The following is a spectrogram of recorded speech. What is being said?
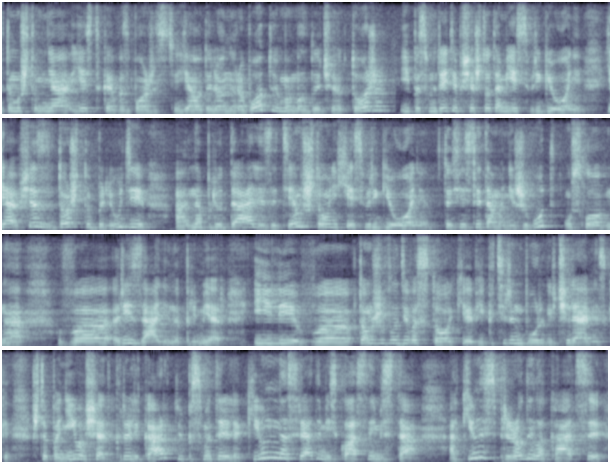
потому что у меня есть такая возможность, я удаленно работаю, мой молодой человек тоже, и посмотреть вообще, что там есть в регионе. Я вообще за то, чтобы люди а, наблюдали за тем, что у них есть в регионе. То есть, если там они живут, условно, в Рязани, например, или в, в том же Владивостоке, в Екатеринбурге, в Челябинске, чтобы они вообще открыли карту и посмотрели, какие у нас рядом есть классные места, а какие у нас есть природные локации.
